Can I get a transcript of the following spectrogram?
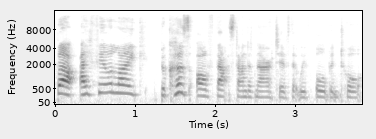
But I feel like because of that standard narrative that we've all been taught,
